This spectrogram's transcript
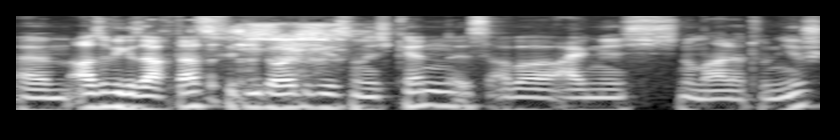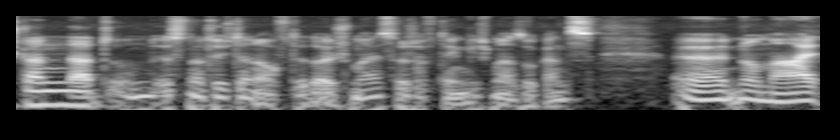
Ähm, also wie gesagt, das für die Leute, die es noch nicht kennen, ist aber eigentlich normaler Turnierstandard und ist natürlich dann auf der Deutschen Meisterschaft, denke ich mal, so ganz äh, normal.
